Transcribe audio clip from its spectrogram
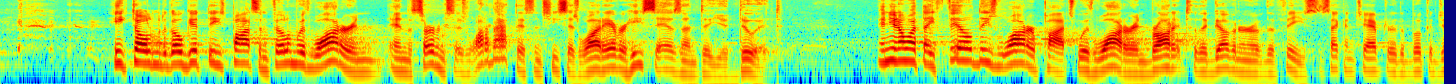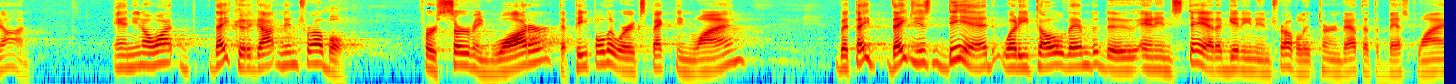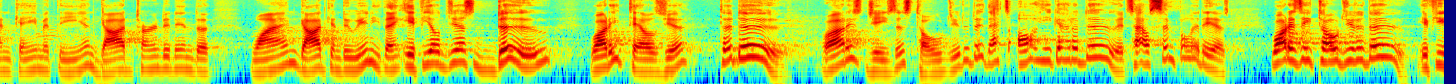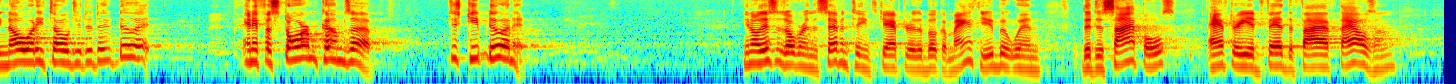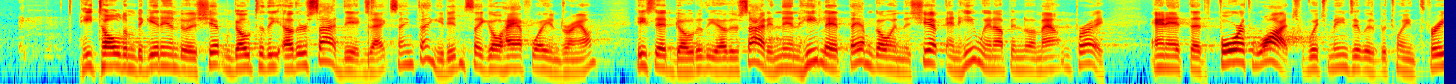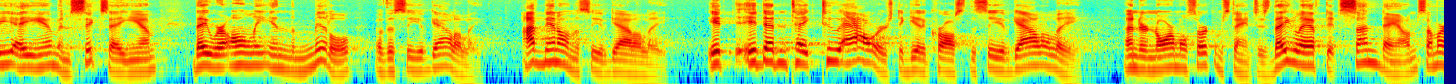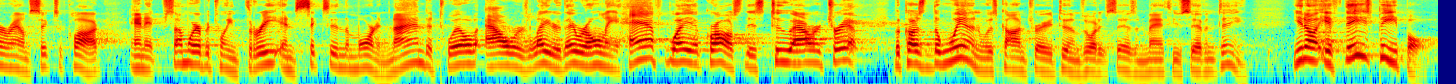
he told him to go get these pots and fill them with water. And, and the servant says, What about this? And she says, Whatever he says unto you, do it. And you know what? They filled these water pots with water and brought it to the governor of the feast, the second chapter of the book of John. And you know what? They could have gotten in trouble for serving water to people that were expecting wine. But they, they just did what he told them to do, and instead of getting in trouble, it turned out that the best wine came at the end. God turned it into wine. God can do anything if you'll just do what he tells you to do. What has Jesus told you to do? That's all you got to do. It's how simple it is. What has he told you to do? If you know what he told you to do, do it. And if a storm comes up, just keep doing it. You know, this is over in the 17th chapter of the book of Matthew, but when the disciples, after he had fed the 5,000, he told them to get into a ship and go to the other side. The exact same thing. He didn't say go halfway and drown. He said, Go to the other side. And then he let them go in the ship and he went up into a mountain and pray. And at the fourth watch, which means it was between 3 a.m. and 6 a.m., they were only in the middle of the Sea of Galilee. I've been on the Sea of Galilee. It, it doesn't take two hours to get across the Sea of Galilee under normal circumstances. They left at sundown, somewhere around 6 o'clock, and at somewhere between 3 and 6 in the morning, 9 to 12 hours later, they were only halfway across this two hour trip because the wind was contrary to them, is what it says in Matthew 17. You know, if these people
